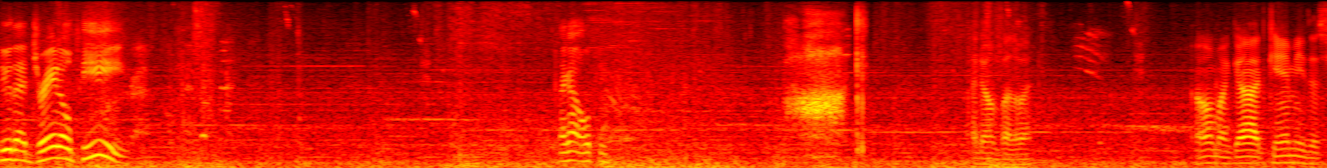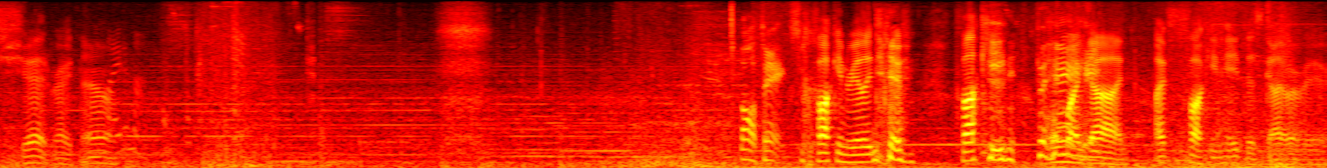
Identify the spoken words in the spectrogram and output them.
Dude, that drain OP. I got ulti. Fuck. I don't, by the way. Oh my god, give me this shit right now. Oh, thanks. Fucking really, dude. Fucking. Oh my god. I fucking hate this guy over here.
